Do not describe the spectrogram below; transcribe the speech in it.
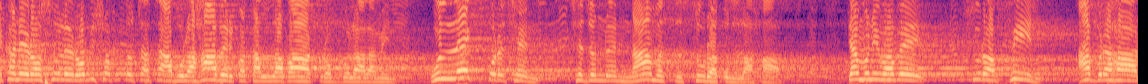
এখানে রসুলের অভিশপ্ত চাচা আবুল আহাবের কথা আল্লাহ পাক রব্বুল আলামিন উল্লেখ করেছেন। সেজন্য এর নাম হচ্ছে সূরাতুল তেমনিভাবে সূরা ফিল, আব্রাহার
